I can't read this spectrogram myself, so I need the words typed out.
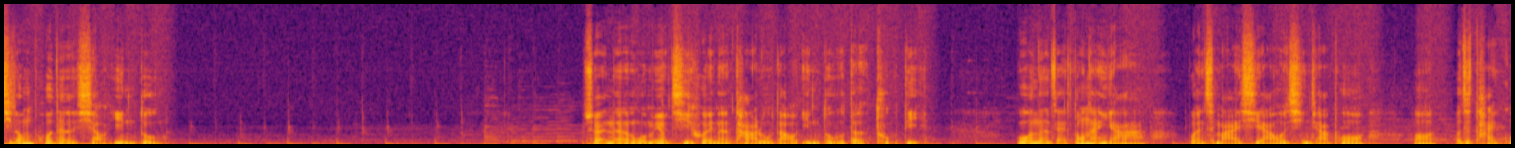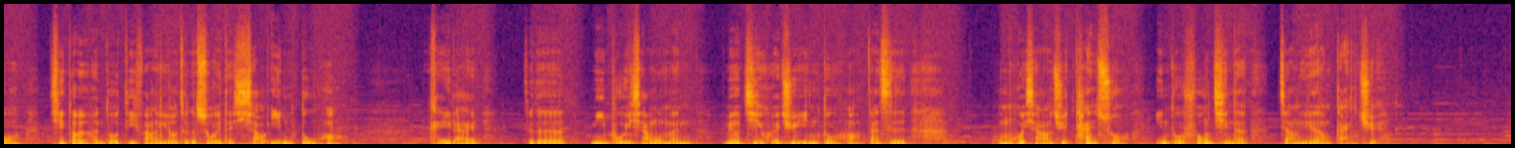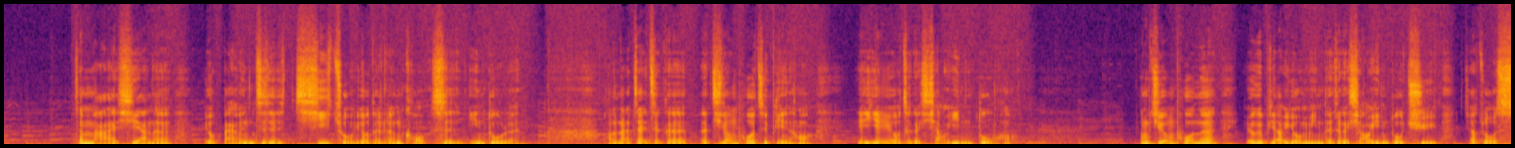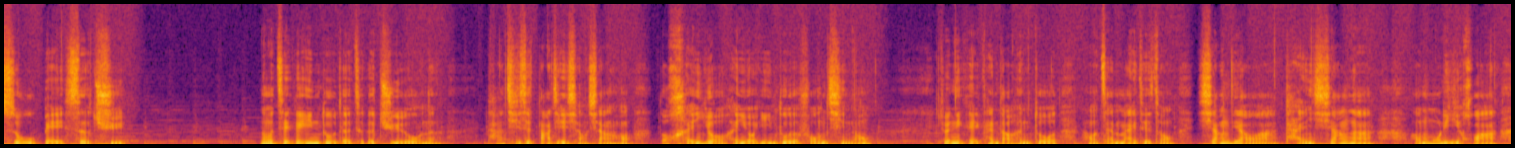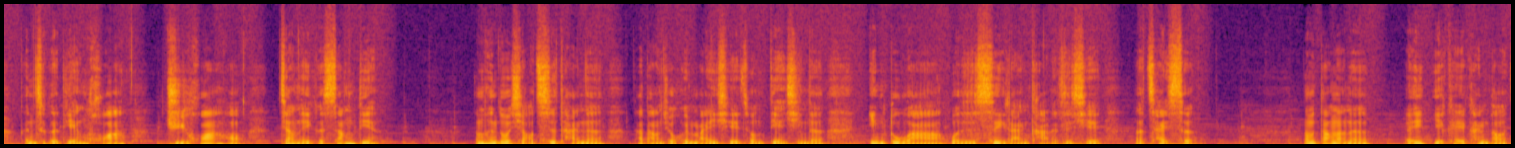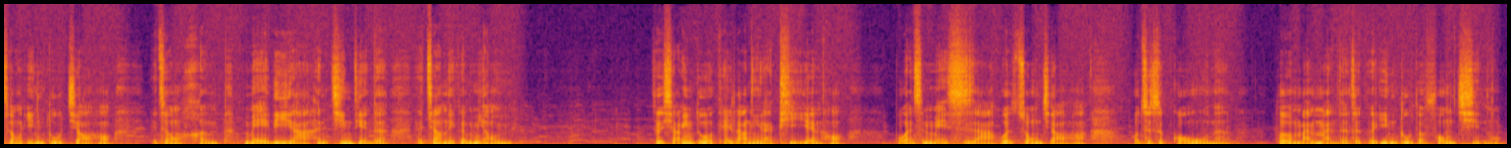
吉隆坡的小印度。虽然呢，我没有机会呢踏入到印度的土地，不过呢，在东南亚，不管是马来西亚或者新加坡，哦，或者泰国，其实都有很多地方有这个所谓的小印度哈，可以来这个弥补一下我们没有机会去印度哈，但是我们会想要去探索印度风情的这样的一种感觉。在马来西亚呢，有百分之七左右的人口是印度人。好，那在这个呃吉隆坡这边哈，也也有这个小印度哈。那么吉隆坡呢，有一个比较有名的这个小印度区，叫做十五杯社区。那么这个印度的这个聚落呢，它其实大街小巷哈都很有很有印度的风情哦。所以你可以看到很多然后在卖这种香料啊、檀香啊、哦茉莉花跟这个莲花、菊花哈这样的一个商店。那么很多小吃摊呢，它当然就会卖一些这种典型的印度啊，或者是斯里兰卡的这些呃菜色。那么当然呢，诶，也可以看到这种印度教哈，这种很美丽啊、很经典的这样的一个庙宇。这个小印度可以让你来体验哈，不管是美食啊，或者宗教啊，或者是购物呢，都有满满的这个印度的风情哦。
